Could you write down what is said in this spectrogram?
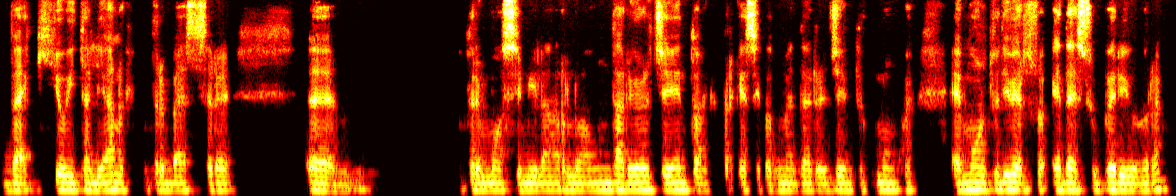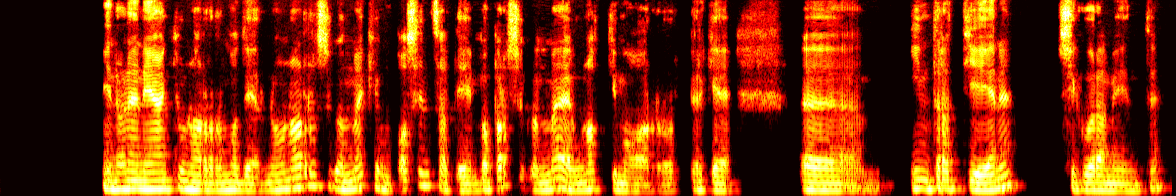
vecchio italiano che potrebbe essere, eh, potremmo assimilarlo a un Dario Argento, anche perché secondo me Dario Argento comunque è molto diverso ed è superiore. E non è neanche un horror moderno, è un horror secondo me che è un po' senza tempo, però secondo me è un ottimo horror perché eh, intrattiene sicuramente,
